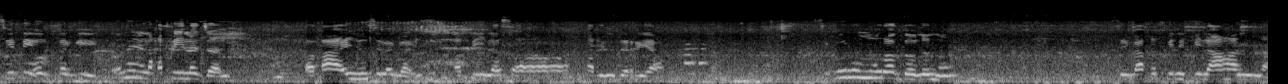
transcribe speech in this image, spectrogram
City of Taguig. Ano yung nakapila dyan? Kakain yun sila guys. Nakapila sa karinderya. Siguro mura doon ano. Kasi bakit pinipilahan nila?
